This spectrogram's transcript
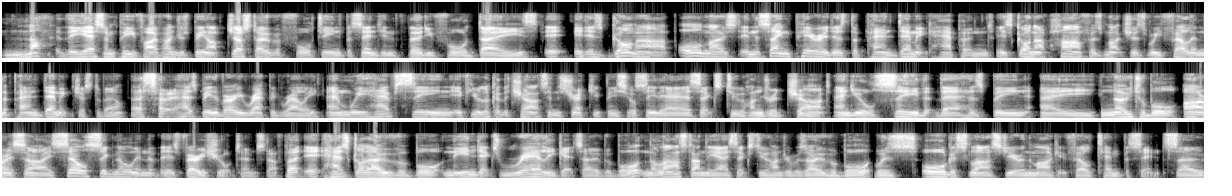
nothing. The S&P 500 has been up just over 14% in 34 days. It, it has gone up almost in the same period as the pandemic happened. It's gone up half as much as we fell in the pandemic just about. Uh, so it has been a very rapid rally. And we have seen, if you look at the charts in the strategy piece, you'll see the ASX 200 chart and you'll see that there has been a notable RSI sell signal in the, it's very short term stuff, but it has got overbought and the index rarely gets overbought. And the last time the ASX 200 was overbought was August last year and the market fell 10%. So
